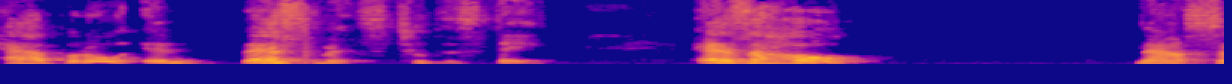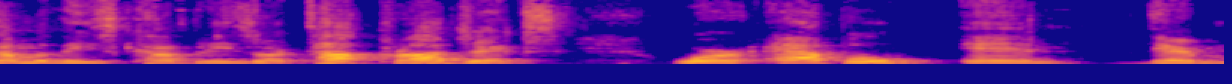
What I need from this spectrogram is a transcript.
capital investments to the state as a whole. Now, some of these companies are top projects were Apple, and they're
